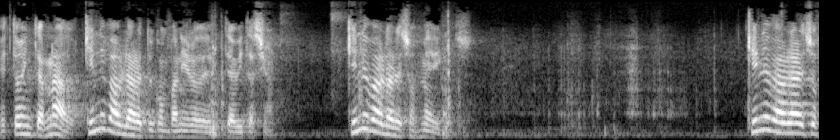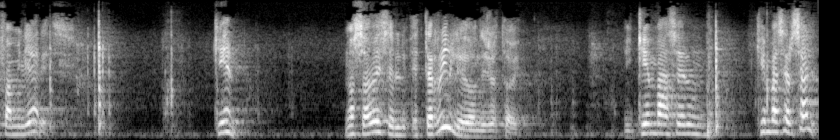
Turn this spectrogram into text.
Estoy internado. ¿Quién le va a hablar a tu compañero de, habitación? ¿Quién le va a hablar a esos médicos? ¿Quién le va a hablar a esos familiares? ¿Quién? No sabes, es terrible donde yo estoy. ¿Y quién va a ser un, quién va a ser sal?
